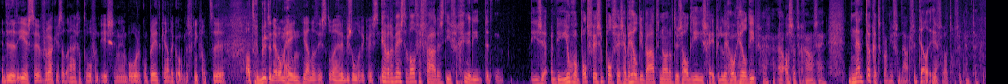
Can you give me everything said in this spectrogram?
En dit het eerste wrak is dat aangetroffen is... en een behoorlijk compleet kennelijk ook met flink wat attributen eromheen. Ja, dat is toch een hele bijzondere kwestie. Ja, want de meeste walvisvaarders die vergingen... Die, die, ze- die potvissen. Potvissen hebben heel diep water nodig. Dus al die schepen liggen ook heel diep hè, eh, als ze vergaan zijn. Nantucket kwam hier vandaan. Vertel even wat over Nantucket.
